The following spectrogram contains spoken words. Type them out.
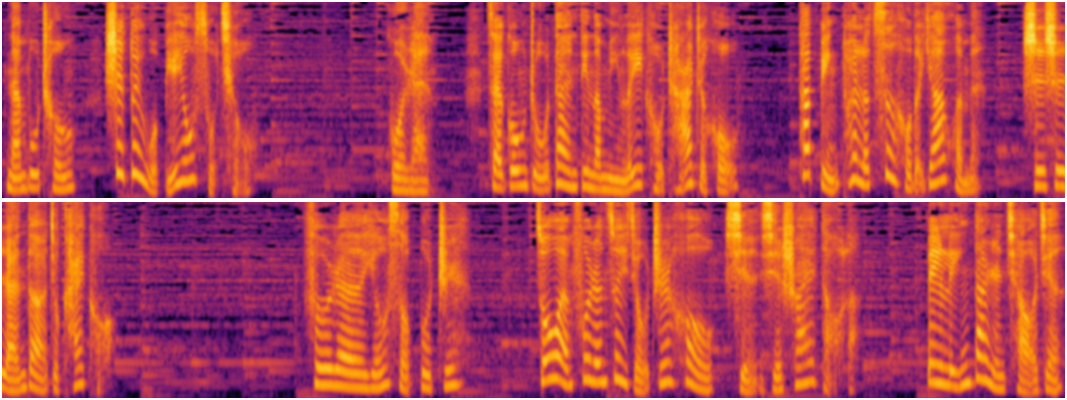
难不成是对我别有所求？果然，在公主淡定的抿了一口茶之后，他屏退了伺候的丫鬟们，施施然的就开口：“夫人有所不知，昨晚夫人醉酒之后险些摔倒了，被林大人瞧见。”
